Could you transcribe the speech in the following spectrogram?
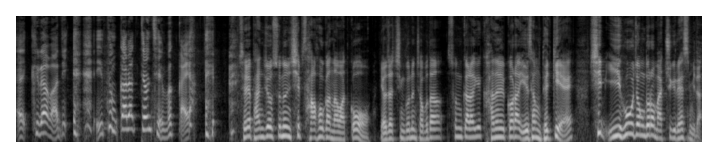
어, 그럼 어디 이 손가락 좀 재볼까요? 제 반지 호수는 14호가 나왔고 여자친구는 저보다 손가락이 가늘 거라 예상됐기에 12호 정도로 맞추기로 했습니다.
